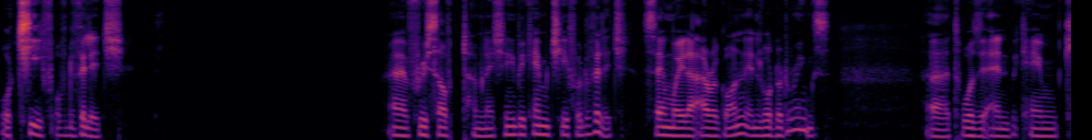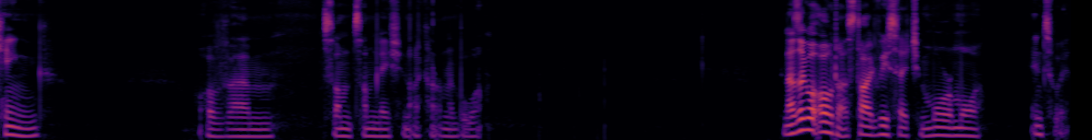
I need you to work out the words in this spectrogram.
or chief of the village and through self determination, he became chief of the village. Same way that Aragorn in Lord of the Rings, uh, towards the end, became king of um, some some nation. I can't remember what. And as I got older, I started researching more and more into it.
